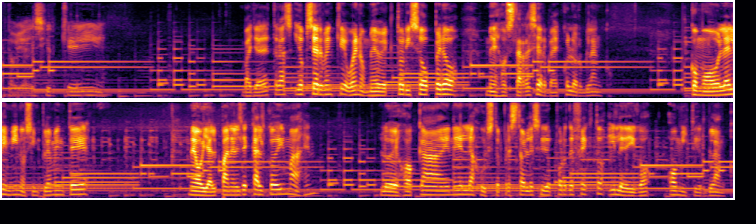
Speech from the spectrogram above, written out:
Le voy a decir que vaya detrás y observen que, bueno, me vectorizó, pero me dejó esta reserva de color blanco. Como la elimino? Simplemente me voy al panel de calco de imagen lo dejo acá en el ajuste preestablecido por defecto y le digo omitir blanco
